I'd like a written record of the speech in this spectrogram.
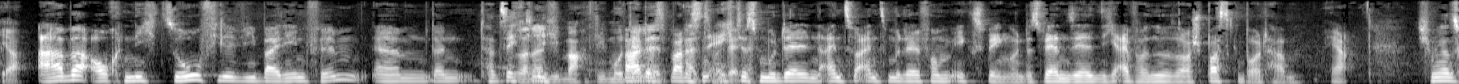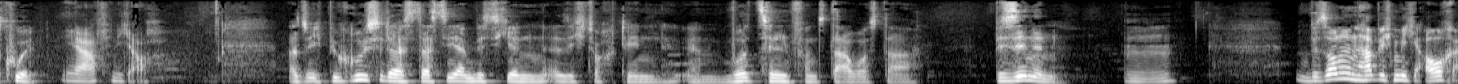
Ja. aber auch nicht so viel wie bei den Filmen. Ähm, dann tatsächlich die war Modelle. das, war das ein echtes Modell, ein 1 zu 1 Modell vom X-Wing. Und das werden sie ja nicht einfach nur so aus Spaß gebaut haben. Ja. Schon ganz cool. Ja, finde ich auch. Also ich begrüße das, dass die ein bisschen äh, sich doch den ähm, Wurzeln von Star Wars da besinnen. Besonnen habe ich mich auch, äh,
